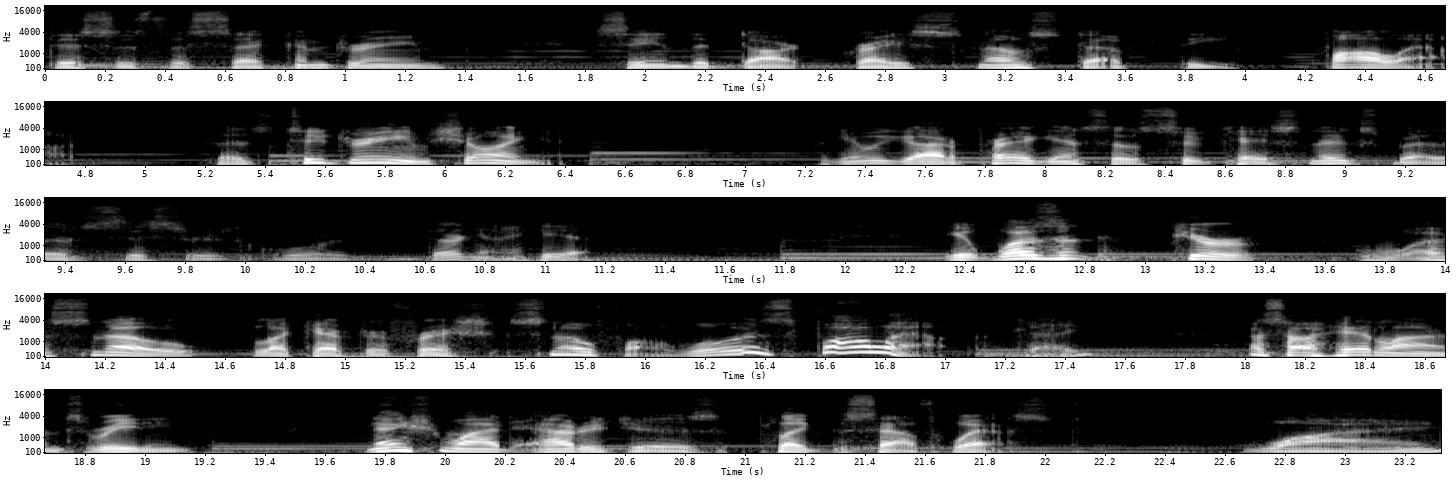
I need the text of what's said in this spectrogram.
This is the second dream, seeing the dark gray snow stuff, the fallout. So it's two dreams showing it. Again, we got to pray against those suitcase nukes, brothers and sisters, or they're going to hit. It wasn't pure uh, snow like after a fresh snowfall. Well, it was fallout, okay? I saw headlines reading Nationwide outages plague the Southwest. Why?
